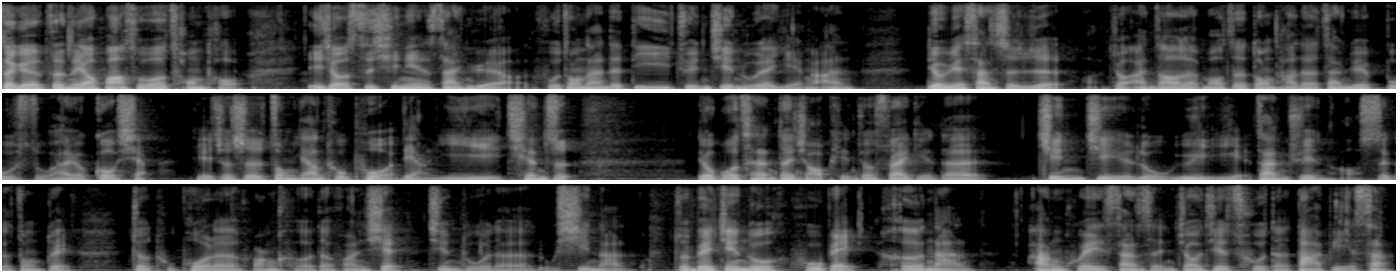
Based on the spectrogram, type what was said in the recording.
这个真的要话说从头。一九四七年三月啊，胡宗南的第一军进入了延安。六月三十日，就按照了毛泽东他的战略部署还有构想，也就是中央突破两翼牵制，刘伯承、邓小平就率领的晋冀鲁豫野战军啊四个纵队，就突破了黄河的防线，进入了鲁西南，准备进入湖北、河南、安徽三省交界处的大别山，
